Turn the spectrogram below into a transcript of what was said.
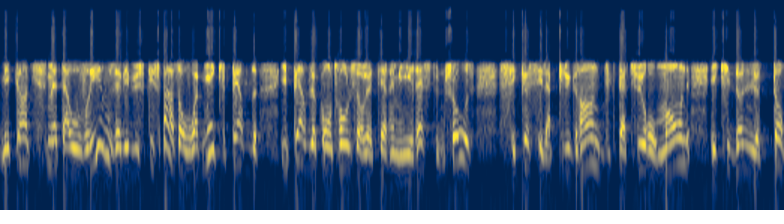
Mais quand ils se mettent à ouvrir, vous avez vu ce qui se passe. On voit bien qu'ils perdent, ils perdent le contrôle sur le terrain. Mais il reste une chose, c'est que c'est la plus grande dictature au monde et qui donne le ton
